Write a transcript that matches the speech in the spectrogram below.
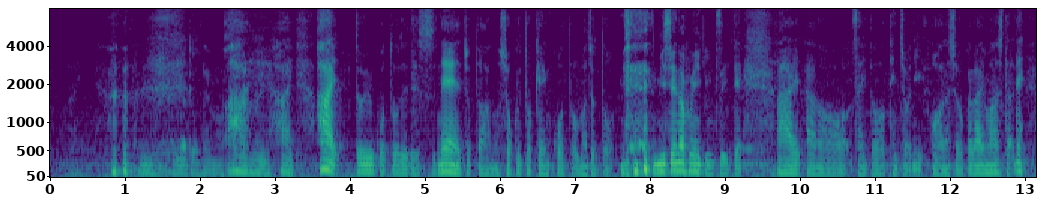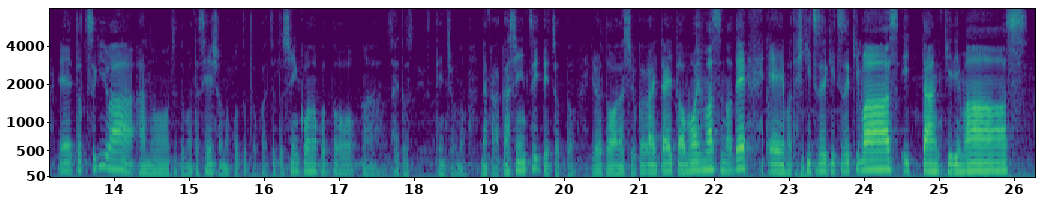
うん、ありがとうございます。はい、はい、はい、ということでですね、ちょっとあの食と健康と、まあ、ちょっと 店の雰囲気について、はい、あの斉藤店長にお話を伺いました。で、えっ、ー、と次はあのちょっとまた聖書のこととか、ちょっと信仰のことを、まあ斉藤店長のなんか証についてちょっといろいろとお話を伺いたいと思いますので、えー、また引き続き続きます。一旦切ります。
